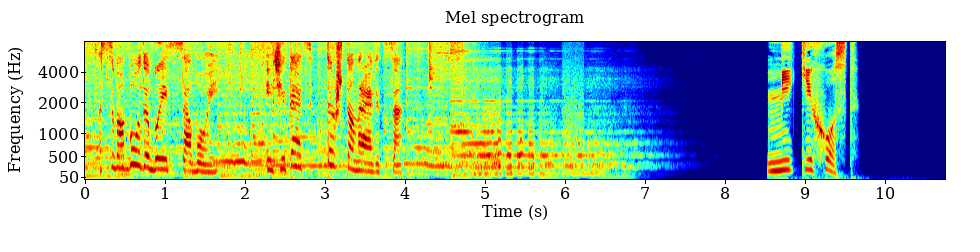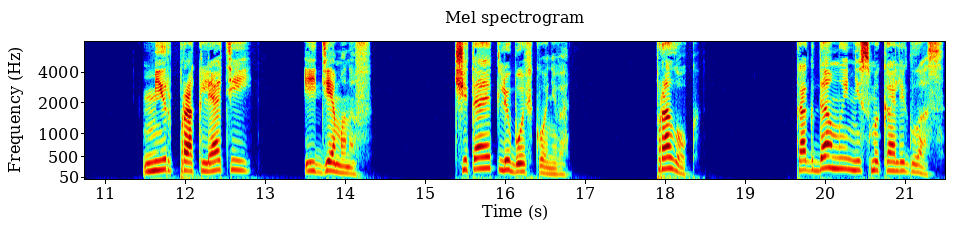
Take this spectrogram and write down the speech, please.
— свобода быть собой и читать то, что нравится. Микки Хост Мир проклятий и демонов. Читает Любовь Конева. Пролог. Когда мы не смыкали глаз.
